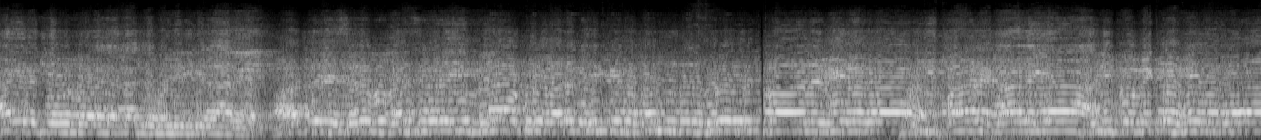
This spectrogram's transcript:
ஆயிரத்தி ஒன்று வழங்க கொண்டிருக்கிறார்கள். அத்தனை சிறப்பு பரிசுகளையும் விழாக்குள் வழங்க பரிசுகளை பெறுவதற்கான வீரர்களா காலையா அளிப்பு மிக்க வீரர்களா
